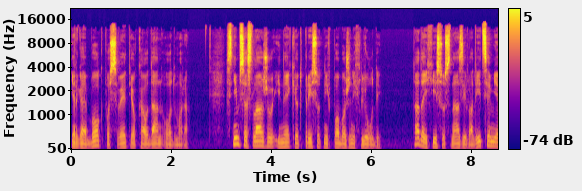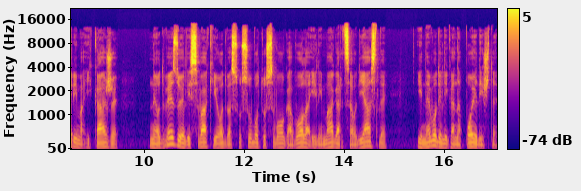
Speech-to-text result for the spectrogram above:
jer ga je Bog posvetio kao dan odmora. S njim se slažu i neki od prisutnih pobožnih ljudi. Tada ih Isus naziva licemjerima i kaže Ne odvezuje li svaki od vas u subotu svoga vola ili magarca od jasle i ne vodi li ga na pojilište?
